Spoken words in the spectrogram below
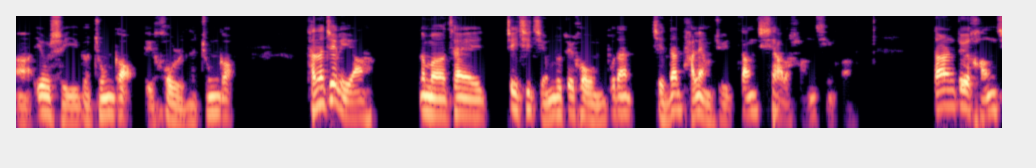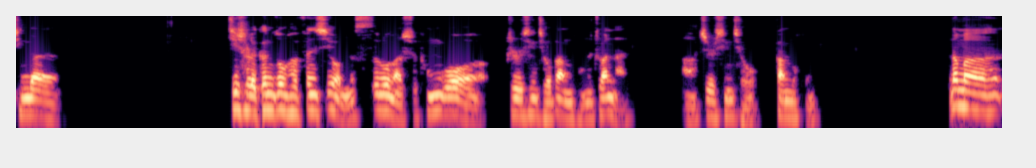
啊，又是一个忠告，对后人的忠告。谈到这里啊，那么在这期节目的最后，我们不单简单谈两句当下的行情啊，当然对行情的及时的跟踪和分析，我们的思路呢是通过知识星球半不红的专栏啊，知识星球半不红。那么。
